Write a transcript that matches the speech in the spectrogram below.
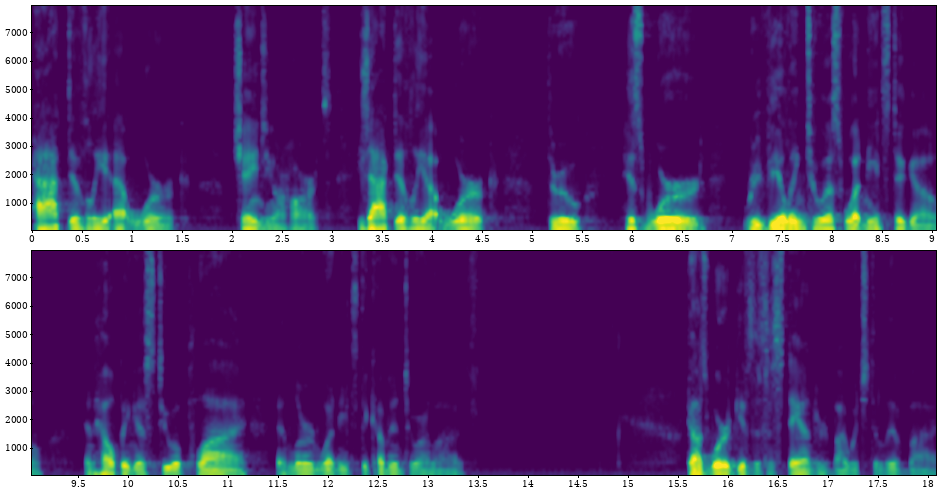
actively at work changing our hearts. He's actively at work through His Word, revealing to us what needs to go and helping us to apply and learn what needs to come into our lives. God's Word gives us a standard by which to live by,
